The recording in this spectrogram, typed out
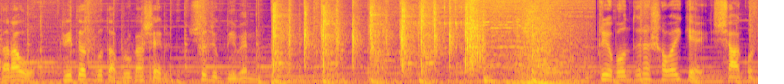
তারাও কৃতজ্ঞতা প্রকাশের সুযোগ দিবেন। প্রিয় বন্ধুরা সবাইকে স্বাগত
